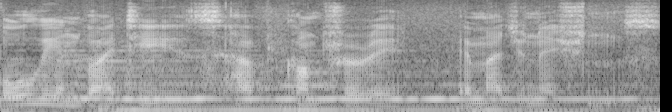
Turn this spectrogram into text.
All the invitees have contrary imaginations.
